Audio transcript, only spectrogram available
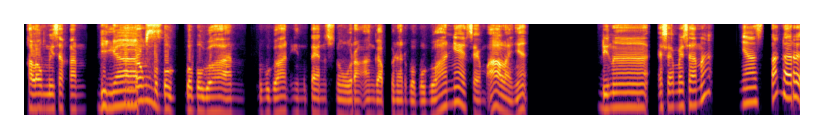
kalau misalkan kan Gingat. orang bobo- bobogohan, bobogohan intens nu orang anggap benar bobogohannya SMA lah nya. Dina SMS sana nya standar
